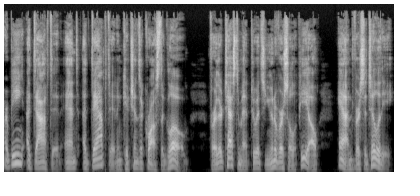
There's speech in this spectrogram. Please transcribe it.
are being adopted and adapted in kitchens across the globe, further testament to its universal appeal and versatility.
